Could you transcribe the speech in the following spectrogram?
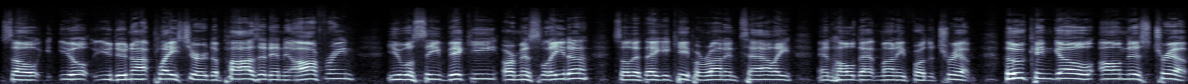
so you you do not place your deposit in the offering. You will see Vicky or Miss Lita so that they can keep a running tally and hold that money for the trip. Who can go on this trip?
